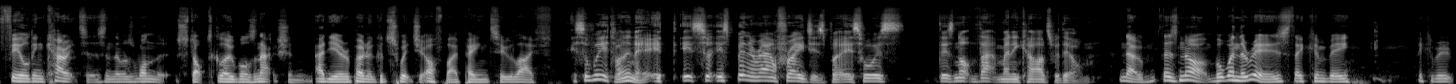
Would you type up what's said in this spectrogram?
fielding characters, and there was one that stopped globals and action. And your opponent could switch it off by paying two life. It's a weird one, isn't it? it it's it's been around for ages, but it's always there's not that many cards with it on. No, there's not. But when there is, they can be they can be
